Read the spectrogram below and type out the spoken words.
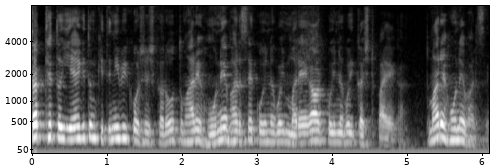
तथ्य तो यह है कि तुम कितनी भी कोशिश करो तुम्हारे होने भर से कोई ना कोई मरेगा और कोई ना कोई कष्ट पाएगा। तुम्हारे होने भर से।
